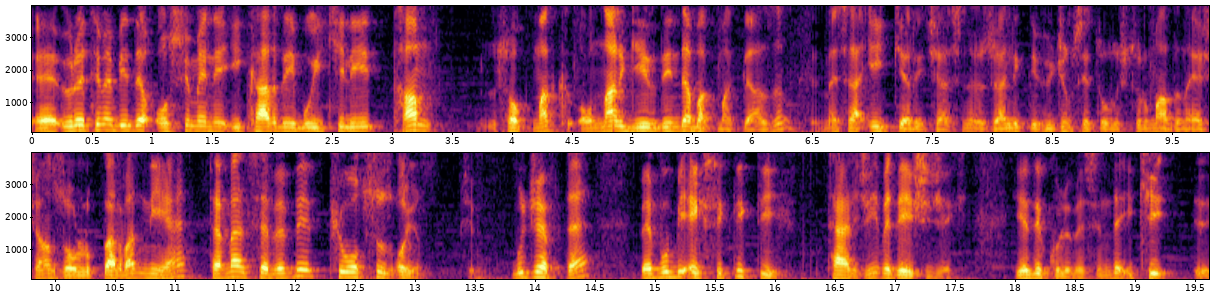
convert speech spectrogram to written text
e, üretime bir de Osimhen'i, Icardi'yi bu ikiliyi tam sokmak, onlar girdiğinde bakmak lazım. Mesela ilk yarı içerisinde özellikle hücum seti oluşturma adına yaşanan zorluklar var. Niye? Temel sebebi pivotsuz oyun. Şimdi bu cepte ve bu bir eksiklik değil. Tercih ve değişecek. Yedek kulübesinde iki e,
